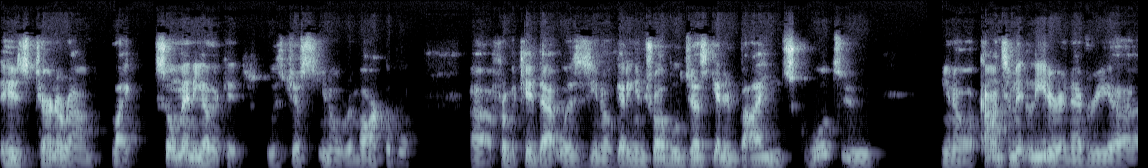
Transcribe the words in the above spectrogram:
his turnaround, like so many other kids, was just you know remarkable. uh, from a kid that was, you know, getting in trouble, just getting by in school to, you know, a consummate leader in every uh,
